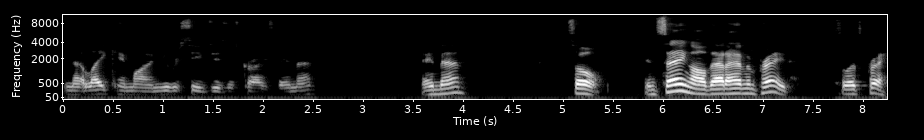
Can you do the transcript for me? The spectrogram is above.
and that light came on and you received Jesus Christ. Amen. Amen. So, in saying all that, I haven't prayed. So let's pray.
